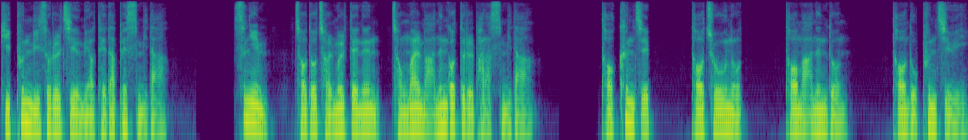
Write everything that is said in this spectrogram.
깊은 미소를 지으며 대답했습니다. 스님, 저도 젊을 때는 정말 많은 것들을 바랐습니다. 더 큰 집, 더 좋은 옷, 더 많은 돈, 더 높은 지위.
